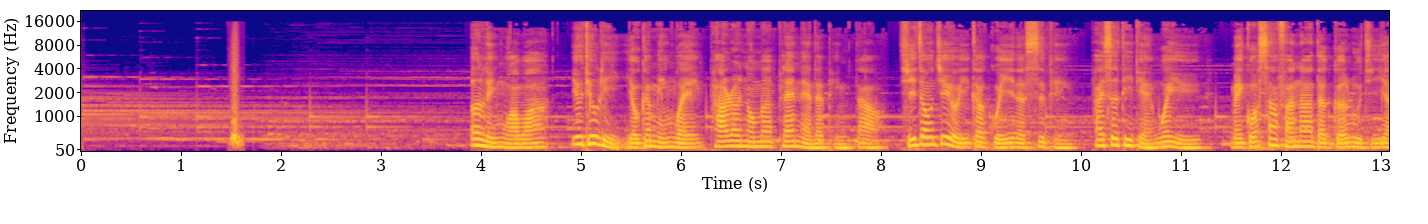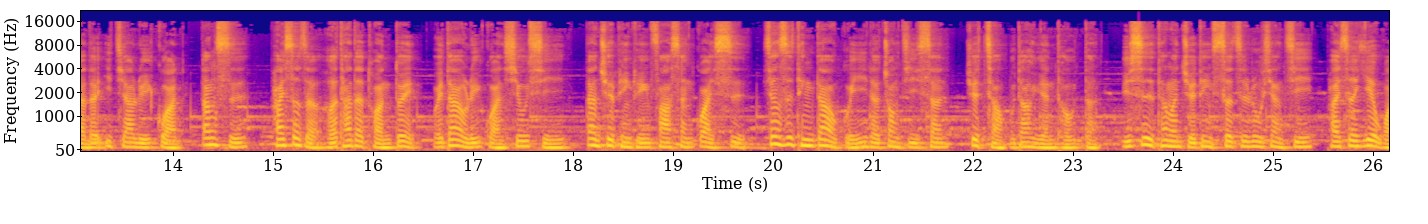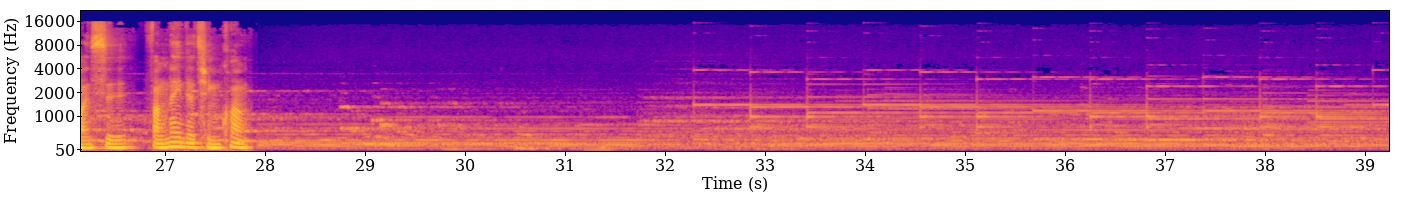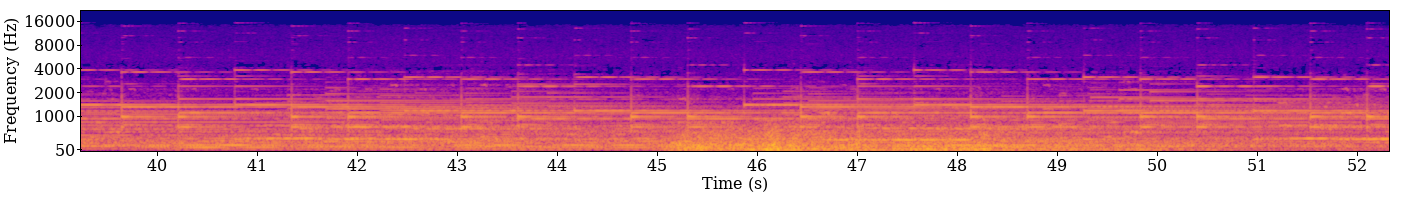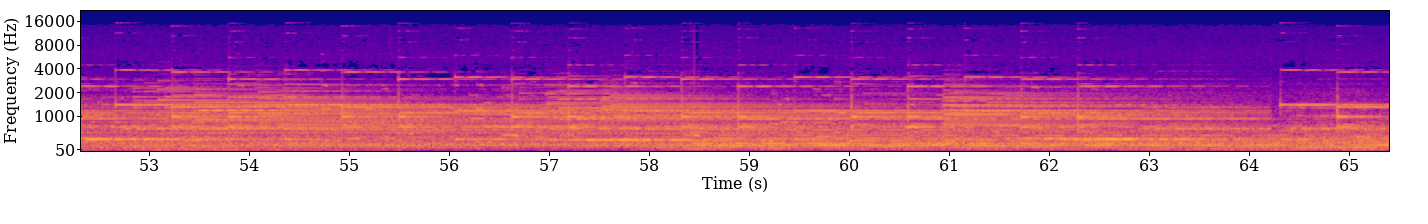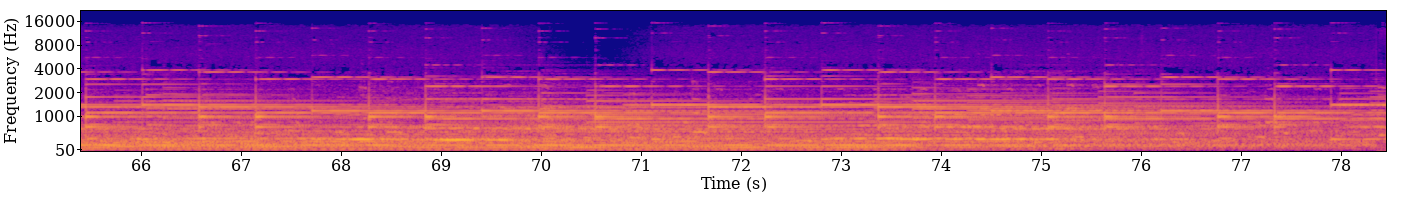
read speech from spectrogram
恶灵娃娃，YouTube 里有个名为 Paranormal Planet 的频道，其中就有一个诡异的视频，拍摄地点位于美国萨凡纳的格鲁吉亚的一家旅馆。当时，拍摄者和他的团队回到旅馆休息，但却频频发生怪事，像是听到诡异的撞击声，却找不到源头等。于是，他们决定设置录像机，拍摄夜晚时房内的情况。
